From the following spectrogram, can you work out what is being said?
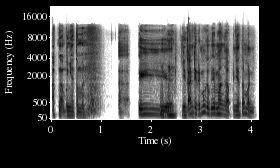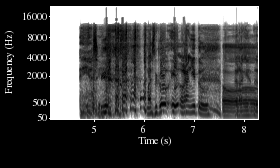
aku nggak punya teman iya Mm-mm, gitu. kan dirimu gak, emang gak punya temen iya sih maksudku orang itu oh Orang itu.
